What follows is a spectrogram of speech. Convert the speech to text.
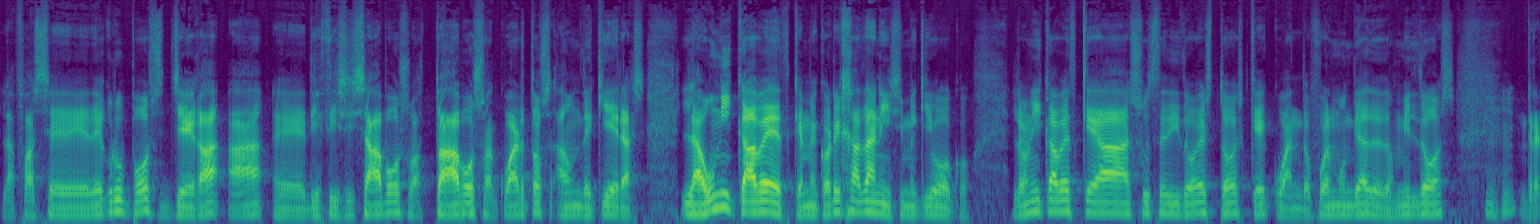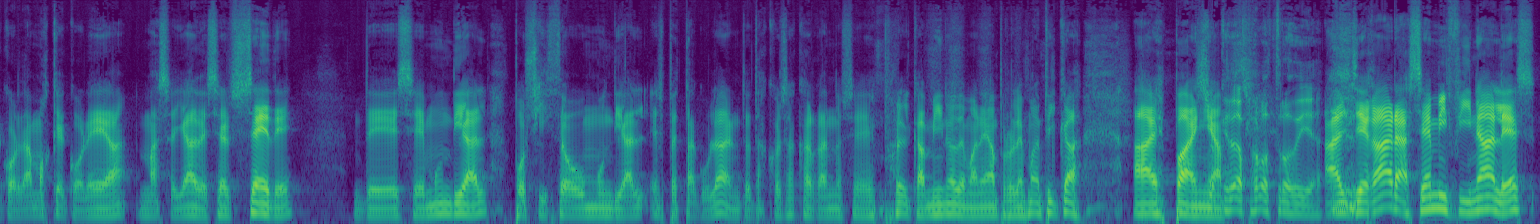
la fase de grupos, llega a eh, 16 o octavos o a cuartos, a donde quieras. La única vez, que me corrija Dani si me equivoco, la única vez que ha sucedido esto es que cuando fue el Mundial de 2002, recordamos que Corea, más allá de ser sede, de ese mundial, pues hizo un mundial espectacular, entre otras cosas cargándose por el camino de manera problemática a España. Se queda para otro día. Al llegar a semifinales,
